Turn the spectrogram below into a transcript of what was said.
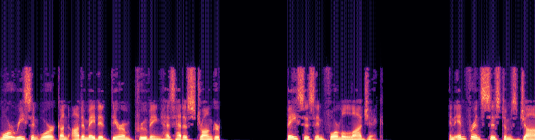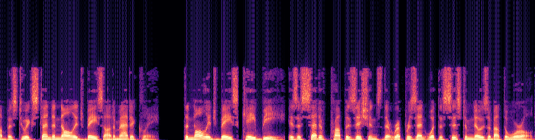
More recent work on automated theorem proving has had a stronger basis in formal logic. An inference system's job is to extend a knowledge base automatically. The knowledge base KB is a set of propositions that represent what the system knows about the world.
